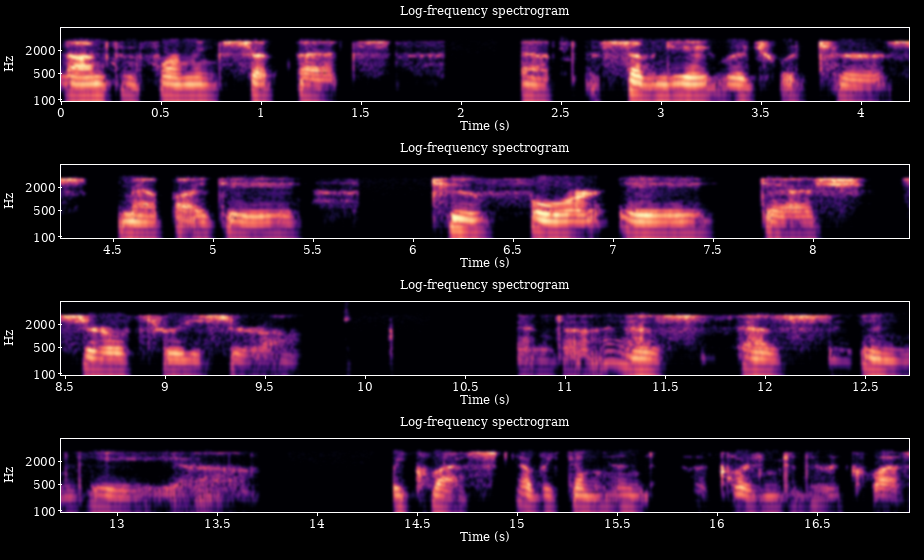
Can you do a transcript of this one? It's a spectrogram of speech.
non-conforming setbacks at seventy-eight Ridgewood Terrace, map ID two four A dash zero three zero. And uh, as, as in the uh, request, everything in- according to the request.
